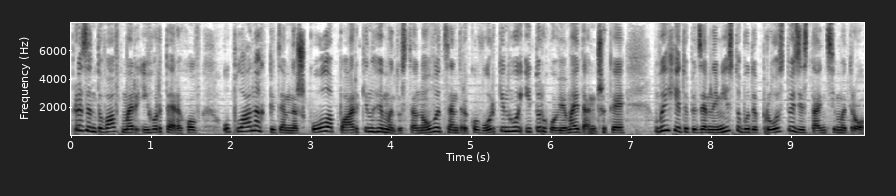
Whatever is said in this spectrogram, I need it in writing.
презентував мер Ігор Терехов. У планах підземна школа, паркінги, медустанови, центри коворкінгу і торгові майданчики. Вихід у підземне місто буде просто зі станції метро.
